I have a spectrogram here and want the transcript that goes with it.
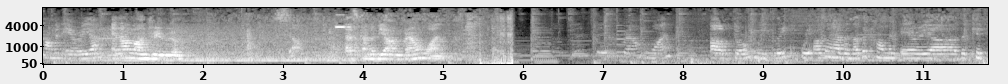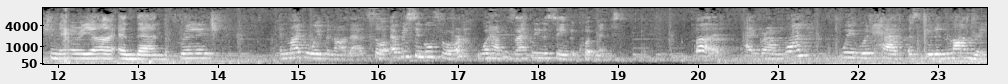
Common area and our laundry room. So that's gonna be on ground one. This is ground one of dorm Wheatley. We also have another common area, the kitchen area, and then the fridge and microwave and all that. So every single floor will have exactly the same equipment. But at ground one, we would have a student laundry.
